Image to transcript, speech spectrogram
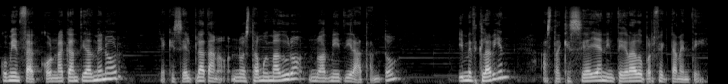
Comienza con una cantidad menor, ya que si el plátano no está muy maduro, no admitirá tanto. Y mezcla bien hasta que se hayan integrado perfectamente.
